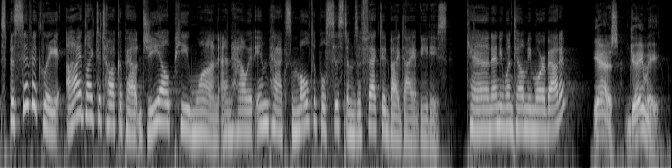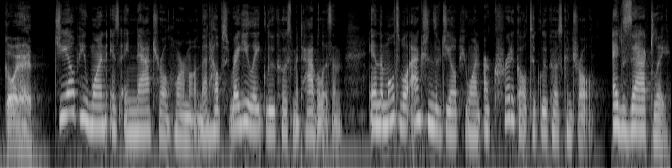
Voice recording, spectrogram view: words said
Specifically, I'd like to talk about GLP 1 and how it impacts multiple systems affected by diabetes. Can anyone tell me more about it? Yes, Jamie, go ahead. GLP 1 is a natural hormone that helps regulate glucose metabolism, and the multiple actions of GLP 1 are critical to glucose control. Exactly.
